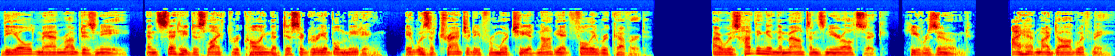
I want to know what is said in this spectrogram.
The old man rubbed his knee, and said he disliked recalling that disagreeable meeting, it was a tragedy from which he had not yet fully recovered. I was hunting in the mountains near Ulzuk, he resumed. I had my dog with me.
